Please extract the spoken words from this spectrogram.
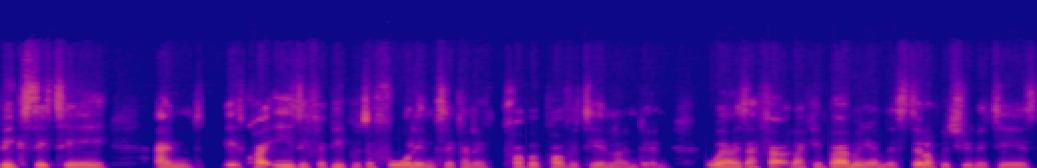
big city and it's quite easy for people to fall into kind of proper poverty in London. Whereas I felt like in Birmingham, there's still opportunities,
